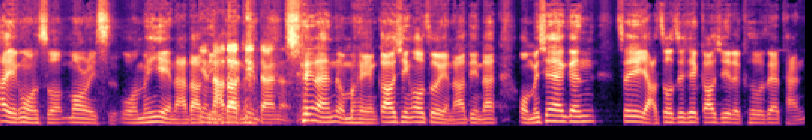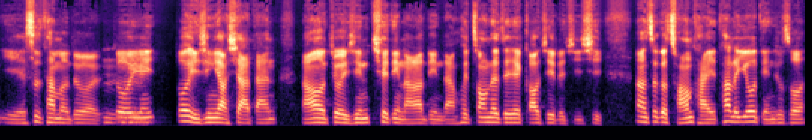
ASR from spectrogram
他也跟我说，Morris，我们也拿到订单了，拿到订单了。虽然我们很高兴，欧洲也拿到订单，我们现在跟这些亚洲这些高阶的客户在谈，也是他们都都愿意都已经要下单，然后就已经确定拿到订单，会装在这些高阶的机器。那这个床台它的优点就是说，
